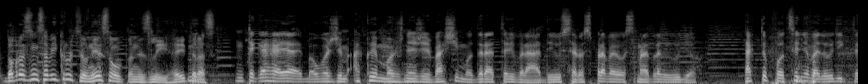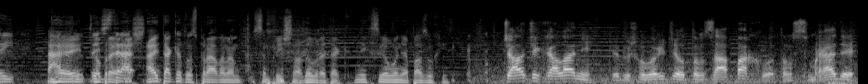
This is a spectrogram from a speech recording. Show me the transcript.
Dobre som sa vykrútil, nie som úplne zlý, hej, teraz. No, tak aha, ja iba uvažujem, ako je možné, že vaši moderátori v rádiu sa rozprávajú o smradlavých ľuďoch. Takto podceňovať ľudí, ktorí páchnú, Hej, to dobre, je aj, strašné. aj takáto správa nám sem prišla. Dobre, tak nech si ovonia pazuchy. Čaute chalani, keď už hovoríte o tom zápachu, o tom smrade,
